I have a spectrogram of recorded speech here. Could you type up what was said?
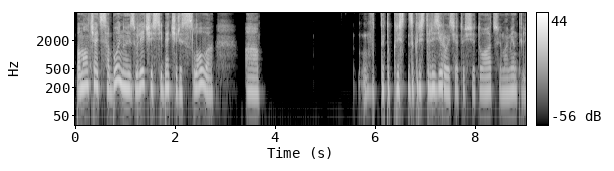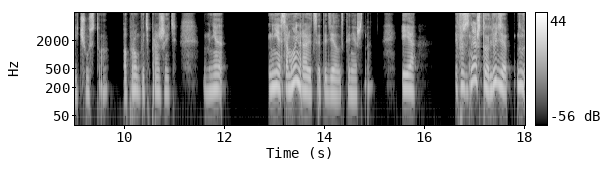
помолчать с собой, но извлечь из себя через слово а, вот эту закристаллизировать эту ситуацию, момент или чувство, попробовать прожить. Мне, мне самой нравится это делать, конечно. И я просто знаю, что люди ну,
